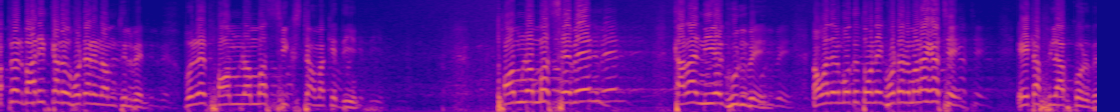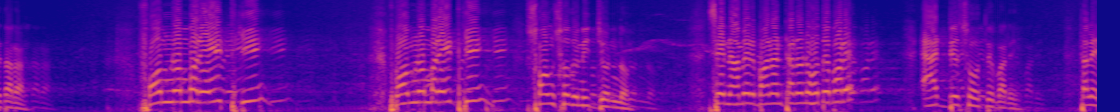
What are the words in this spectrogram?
আপনার বাড়ির কারও ভোটারের নাম তুলবেন। বলবেন ফর্ম নাম্বার সিক্সটা আমাকে দিন। ফর্ম নাম্বার সেভেন তারা নিয়ে ঘুরবে। আমাদের মধ্যে তো অনেক ভোটার মারা গেছে। এটা ফিল করবে তারা। ফর্ম নাম্বার এইট কি? ফর্ম নাম্বার এইট কি? সংশোধনীর জন্য। সে নামের বানান টানানো হতে পারে অ্যাড্রেসও হতে পারে। তাহলে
